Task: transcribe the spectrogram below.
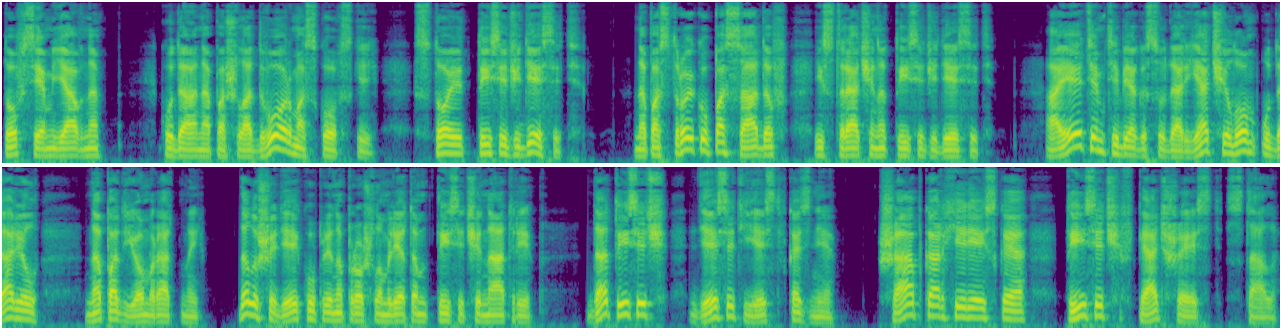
то всем явно. Куда она пошла, двор московский, стоит тысяч десять. На постройку посадов истрачено тысяч десять. А этим тебе, государь, я челом ударил на подъем ратный. Да лошадей куплено прошлым летом тысячи на три, да тысяч десять есть в казне. Шапка архиерейская тысяч в пять-шесть стала.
